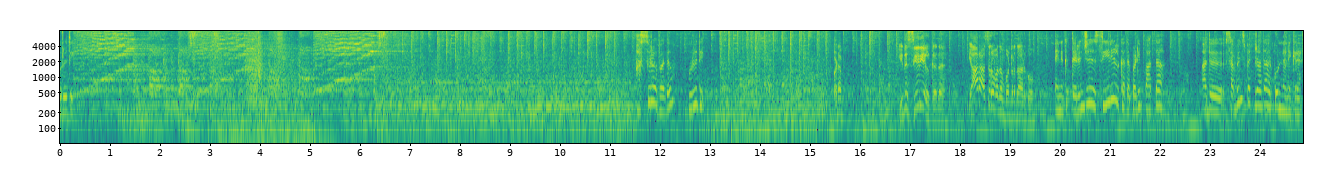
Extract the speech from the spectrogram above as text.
உறுதி. அசுரவதம் உறுதி. மேடம் இது சீரியல் கதை. யார் அசுரவதம் பண்றதா இருக்கும்? எனக்கு தெரிஞ்சு சீரியல் கதைப்படி பார்த்தா அது சப் இன்ஸ்பெக்டரா தான் இருக்கும்னு நினைக்கிறேன்.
